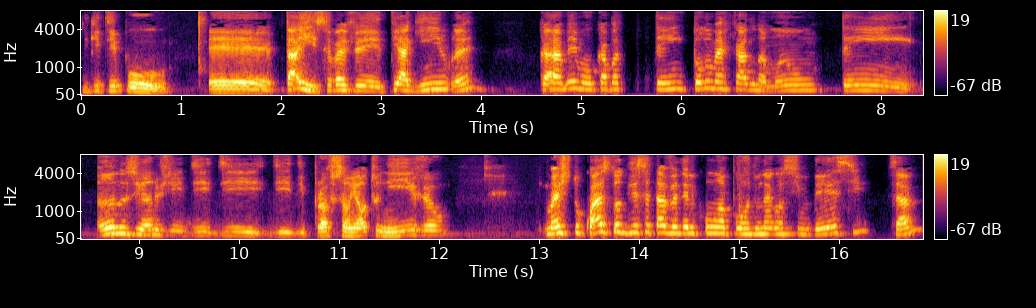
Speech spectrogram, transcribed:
de que tipo, é, tá aí, você vai ver Tiaguinho, né? O cara mesmo, o cara tem todo o mercado na mão, tem anos e anos de, de, de, de, de profissão em alto nível, mas tu quase todo dia você tá vendo ele com uma porra de um negocinho desse, sabe?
